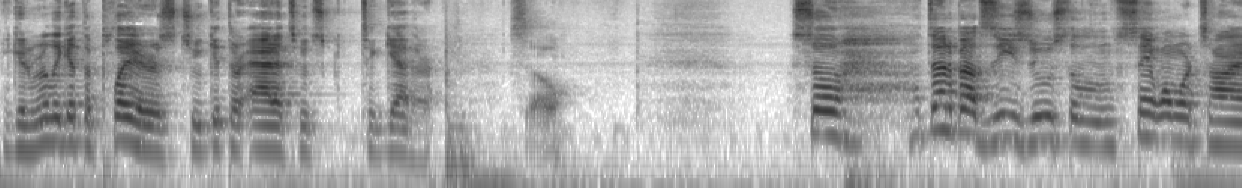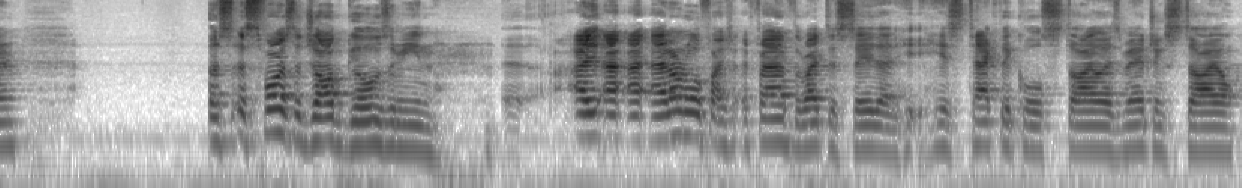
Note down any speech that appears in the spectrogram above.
He can really get the players to get their attitudes together. So, so done about Zizou. So say it one more time. As, as far as the job goes, I mean, I, I, I don't know if I if I have the right to say that his tactical style, his managing style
